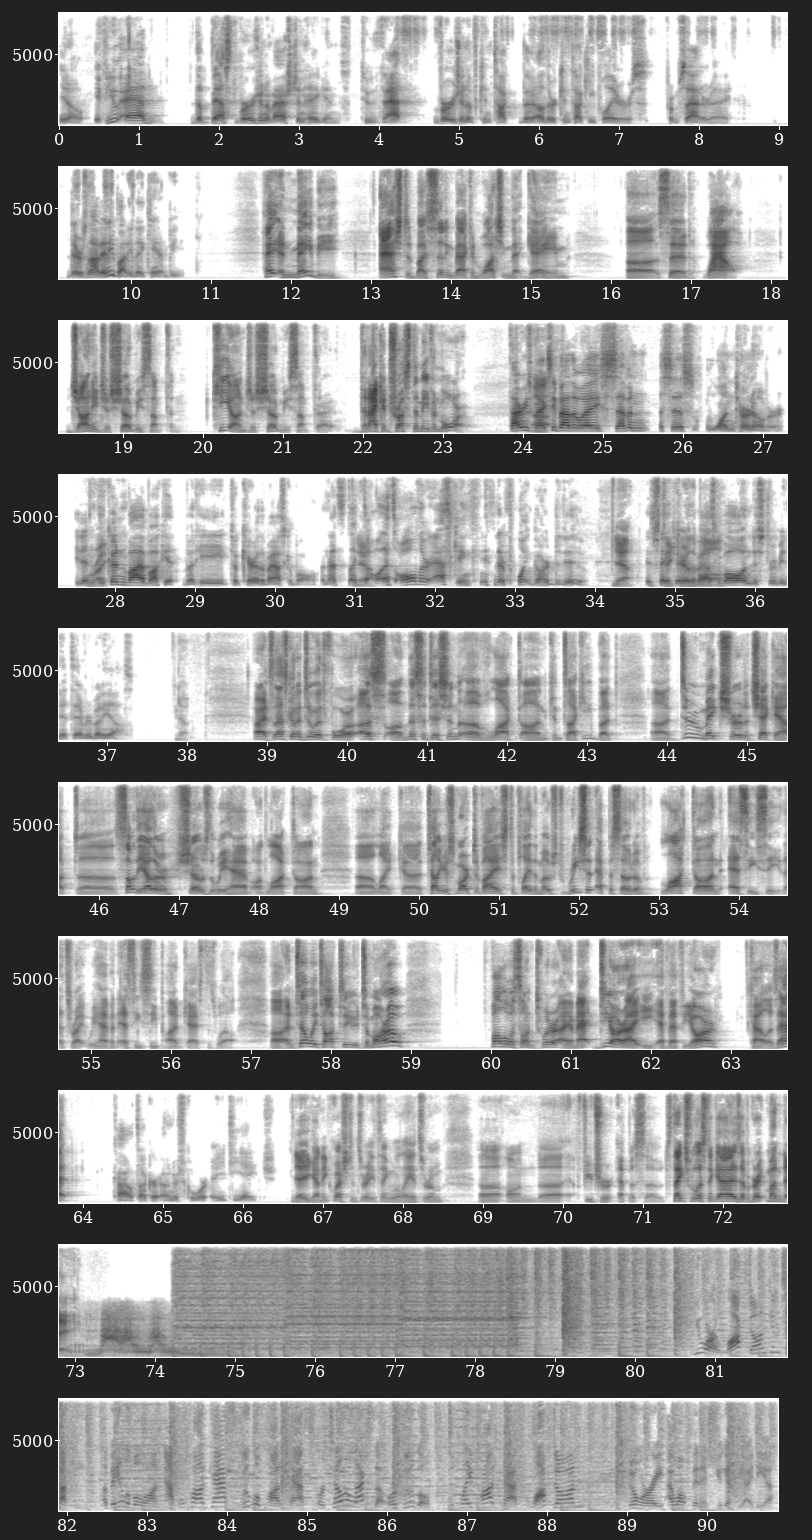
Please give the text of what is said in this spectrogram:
you know, if you add the best version of Ashton Hagans to that version of Kentucky, the other Kentucky players from Saturday, there's not anybody they can't beat. Hey, and maybe Ashton, by sitting back and watching that game, uh, said, "Wow, Johnny just showed me something. Keion just showed me something Right. that I can trust them even more." Tyrese Uh, Maxey, by the way, seven assists, one turnover. He didn't. He couldn't buy a bucket, but he took care of the basketball, and that's like Yeah. the, that's all they're asking their point guard to do Yeah, is just take, care, of the, ball. basketball and distribute it to everybody else. Yeah. All right, so that's going to do it for us on this edition of Locked On Kentucky. But uh, do make sure to check out uh, some of the other shows that we have on Locked On. Uh, like uh, tell your smart device to play the most recent episode of Locked On SEC. That's right, we have an SEC podcast as well. Uh, until we talk to you tomorrow, follow us on Twitter. I am at D R I E F F E R. Kyle is at Kyle Tucker underscore ATH. yeah, you got any questions or anything? We'll answer them uh, on uh, future episodes. Thanks for listening, guys. Have a great Monday. You are Locked On Kentucky. Available on Apple Podcasts, Google Podcasts, or tell Alexa or Google to play podcast Locked On. Don't worry, I won't finish. You get the idea.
